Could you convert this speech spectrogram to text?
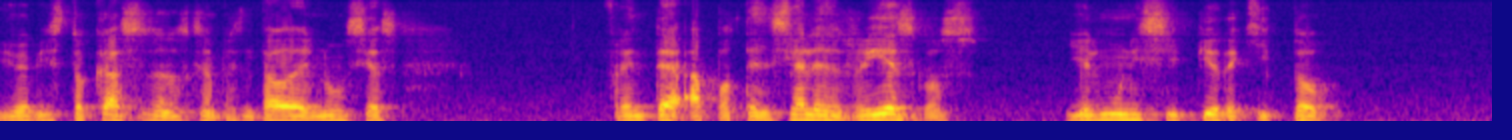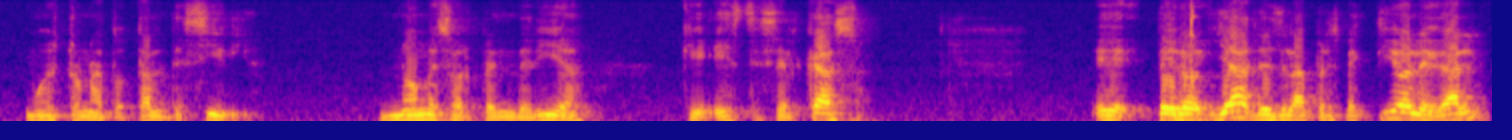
yo he visto casos en los que se han presentado denuncias frente a, potenciales riesgos y el municipio de Quito muestra una total desidia. No me sorprendería que este sea el caso. Eh, pero ya desde la perspectiva legal,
